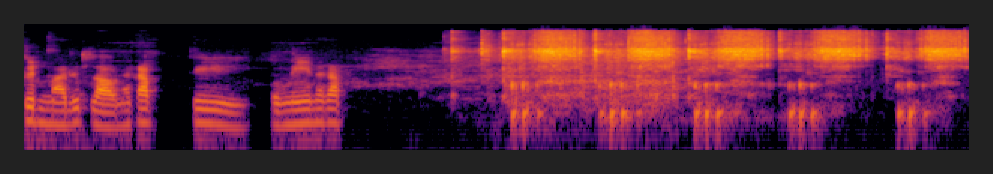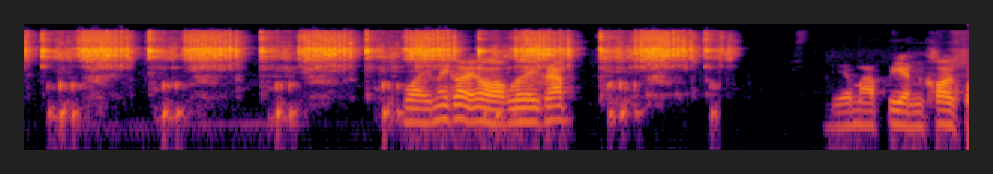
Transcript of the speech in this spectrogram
ขึ้นมาหรือเปล่านะครับ ที่ตรงนี้นะครับ ไฟไม่ค่อยออกเลยครับ เดี๋ยวมาเปลี่ยนคอยไฟ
